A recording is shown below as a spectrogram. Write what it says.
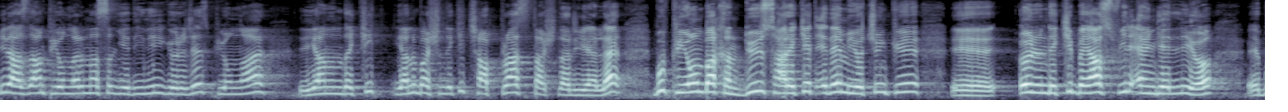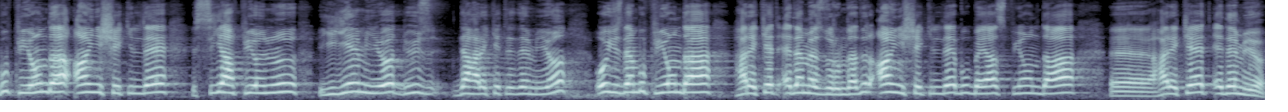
Birazdan piyonları nasıl yediğini göreceğiz. Piyonlar yanındaki yanı başındaki çapraz taşları yerler. Bu piyon bakın düz hareket edemiyor çünkü e, önündeki beyaz fil engelliyor. E, bu piyon da aynı şekilde siyah piyonu yiyemiyor, düz de hareket edemiyor. O yüzden bu piyon da hareket edemez durumdadır. Aynı şekilde bu beyaz piyon da e, hareket edemiyor.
